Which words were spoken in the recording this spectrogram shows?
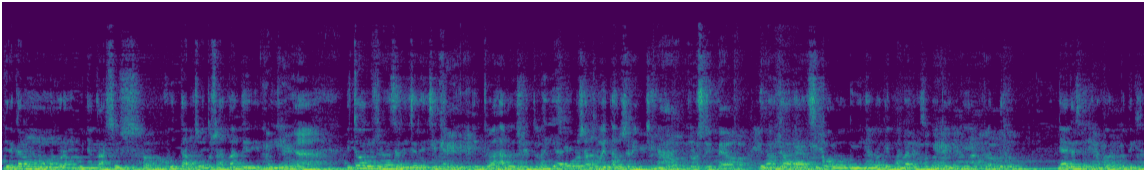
Jadi kan ngomong orang punya kasus eh, hutang suatu saat nanti di- Nah, itu harus dengan serinci-rincinya. Itu harus itu. Iya, iya. Urusan duit harus rinci. Betul, terus detail Pak. dengan keadaan psikologinya bagaimana dan sebagainya gitu. betul betul. Ya itu sih yang kurang penting sih.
